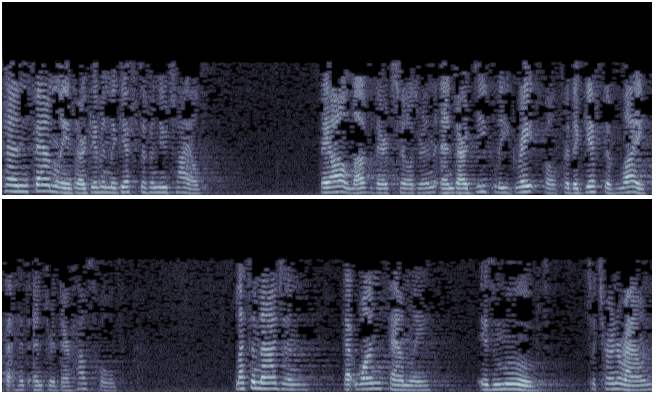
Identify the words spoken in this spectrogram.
ten families are given the gift of a new child. They all love their children and are deeply grateful for the gift of life that has entered their household. Let's imagine that one family is moved to turn around,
